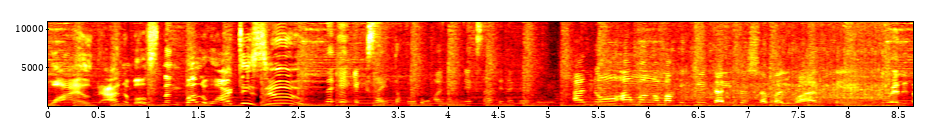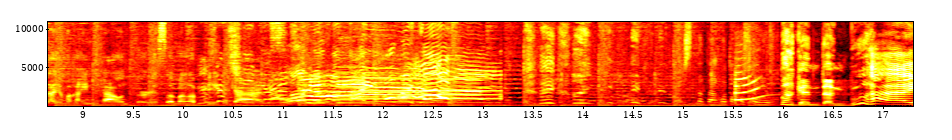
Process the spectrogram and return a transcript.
wild animals ng Baluarte Zoo. Na-excite ako kung ano yung next natin na gagawin. Ano ang mga makikita dito sa Baluarte? Pwede tayo maka-encounter sa mga big cats. Mas natakot ako sa'yo. Magandang buhay!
